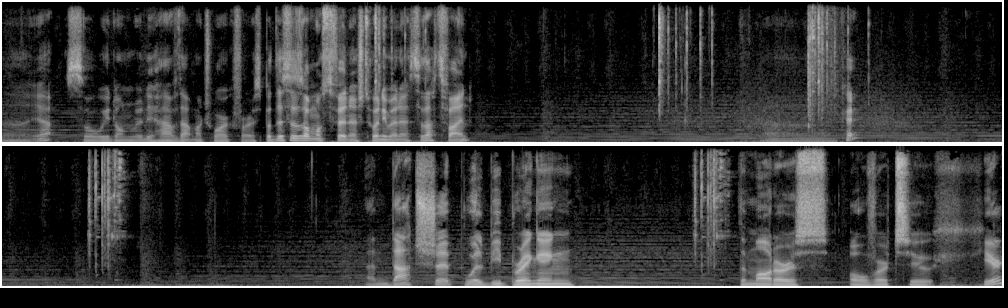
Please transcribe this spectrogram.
Uh, yeah, so we don't really have that much work for us. But this is almost finished, 20 minutes, so that's fine. Uh, okay. And that ship will be bringing the motors over to here.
